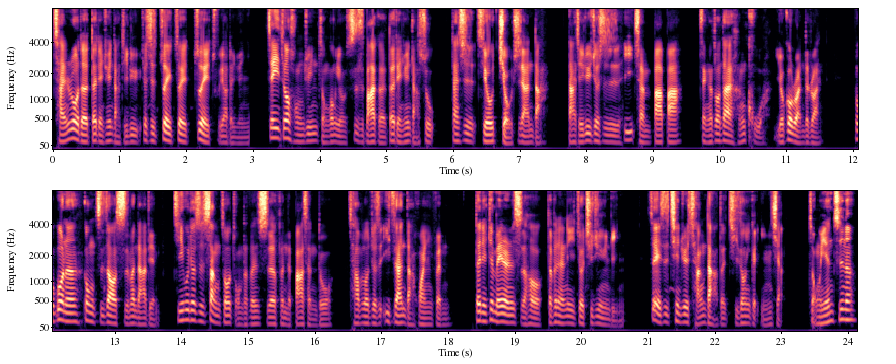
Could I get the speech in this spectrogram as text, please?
孱弱的得点圈打击率，就是最最最主要的原因。这一周红军总共有四十八个得点圈打数，但是只有九支安打。打击率就是一乘八八，整个状态很苦啊，有够软的软。不过呢，共制造十分打点，几乎就是上周总得分十二分的八成多，差不多就是一支安打换一分。得点圈没人的时候，得分能力就趋近于零，这也是欠缺长打的其中一个影响。总而言之呢，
